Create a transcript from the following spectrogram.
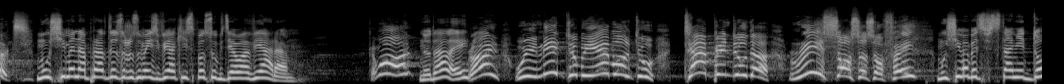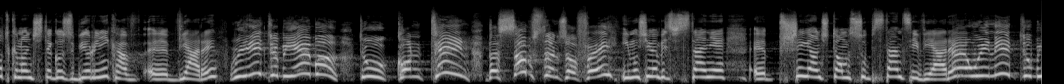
works. Musimy naprawdę zrozumieć, w jaki sposób działa wiara. Come on. No dalej. Right? We need to be able to tap into the resources of faith. Musimy być w stanie dotknąć tego zbiornika e, wiary We need to be able to contain the substance of faith. i musimy być w stanie e, przyjąć tą substancję wiary And we need to be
